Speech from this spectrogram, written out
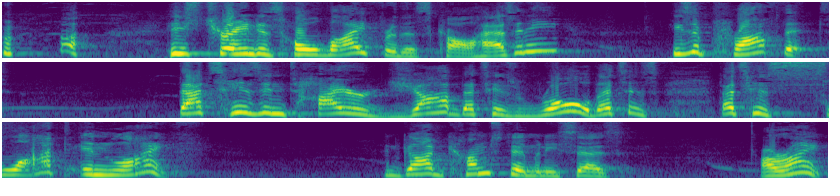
He's trained his whole life for this call, hasn't he? He's a prophet. That's his entire job. That's his role. That's his, that's his slot in life. And God comes to him and he says, All right,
